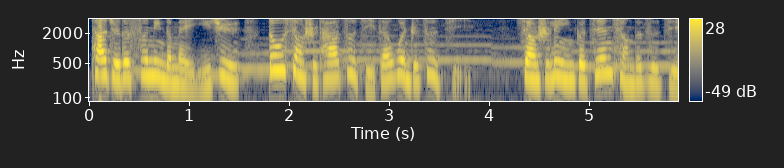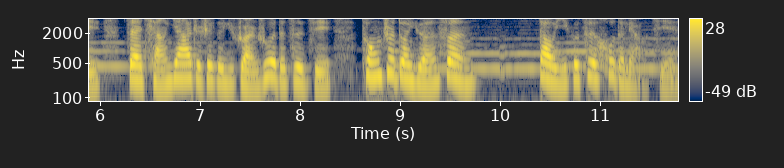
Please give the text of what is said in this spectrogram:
他觉得司命的每一句都像是他自己在问着自己，像是另一个坚强的自己在强压着这个软弱的自己，同这段缘分到一个最后的了结。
